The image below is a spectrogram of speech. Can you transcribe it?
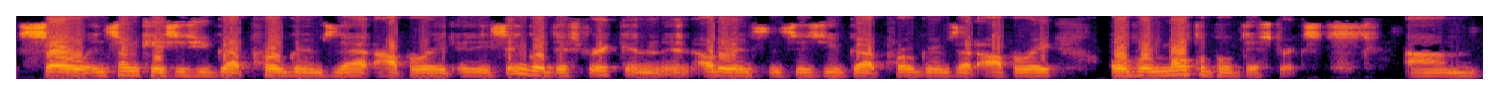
so in some cases you've got programs that operate in a single district and in other instances you've got programs that operate over multiple districts. Um,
